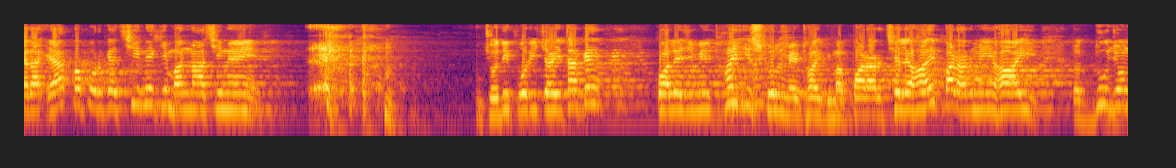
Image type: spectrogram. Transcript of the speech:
এরা এক অপরকে চিনে কিংবা না চিনে। যদি পরিচয় থাকে কলেজ মেট হয় স্কুল মেট হয়, কিংবা পাড়ার ছেলে হয়, পাড়ার মেয়ে হয়, তো দুজন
